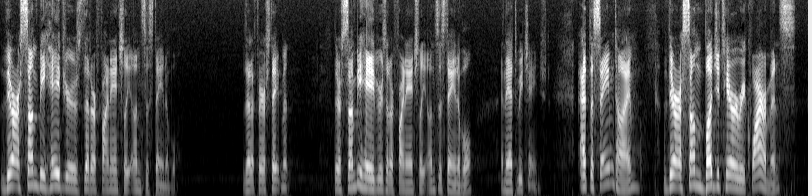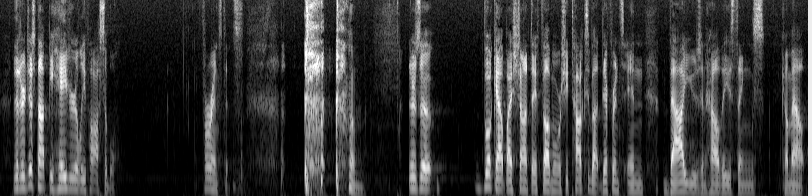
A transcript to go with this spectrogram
There are some behaviors that are financially unsustainable. Is that a fair statement? There are some behaviors that are financially unsustainable and they have to be changed. At the same time, there are some budgetary requirements that are just not behaviorally possible. For instance, there's a book out by Shaunti Feldhahn where she talks about difference in values and how these things come out.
